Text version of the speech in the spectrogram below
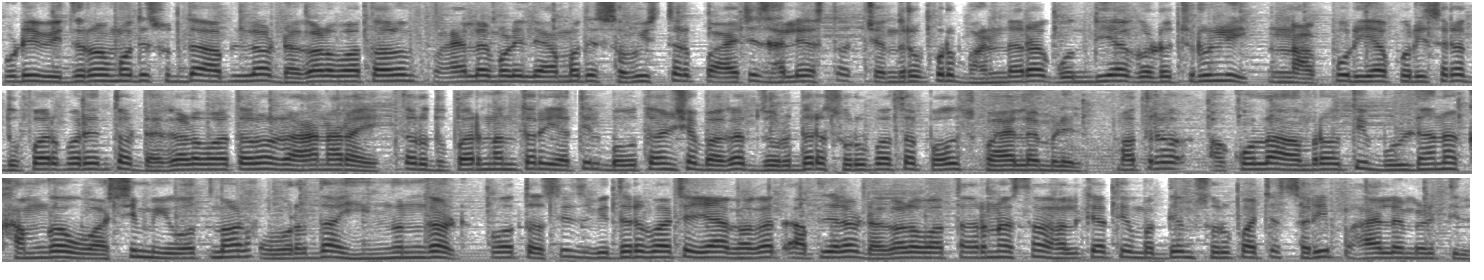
पुढे विदर्भामध्ये सुद्धा आपल्याला ढगाळ वातावरण पाहायला मिळेल. यामध्ये सविस्तर पाहायचे झाले असता चंद्रपूर भंडारा गोंदिया गडचिरोली नागपूर या परिसरात दुपारपर्यंत ढगाळ वातावरण राहणार आहे. तर दुपारनंतर यातील बहुतांश भागात जोरदार स्वरूपाचा पाऊस पाहायला मिळेल. मात्र अकोला अमरावती बुलढाणा खामगाव वाशिम यवतमाळ वर्धा हिंगणघाट व तसेच विदर्भाच्या या भागात आपल्याला ढगाळ वातावरणासह हलक्या ते मध्यम स्वरूपाच्या सरी पाहायला मिळतील.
